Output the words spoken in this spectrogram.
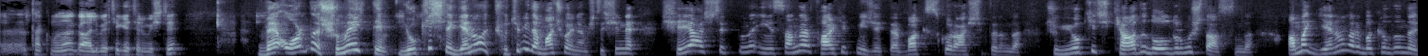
e, takımına galibiyeti getirmişti. Ve orada şunu ektim. Jokic de genel olarak kötü bir de maç oynamıştı. Şimdi şeyi açtıklarında insanlar fark etmeyecekler box skoru açtıklarında. Çünkü Jokic kağıdı doldurmuştu aslında. Ama genel olarak bakıldığında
